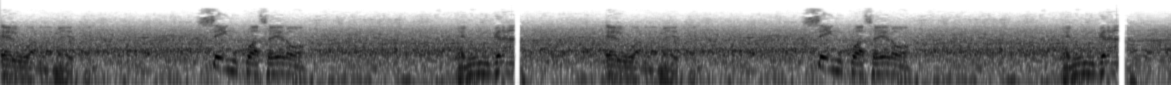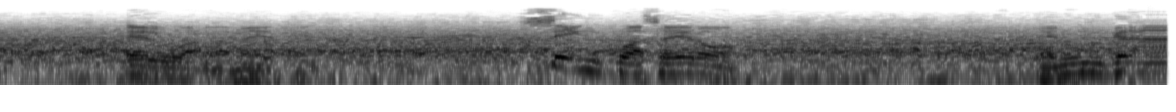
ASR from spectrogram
el guardameta. 5 a 0 en un gran el guardameta. 5 a 0 en un gran el guardameta. 5 a 0 en un gran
